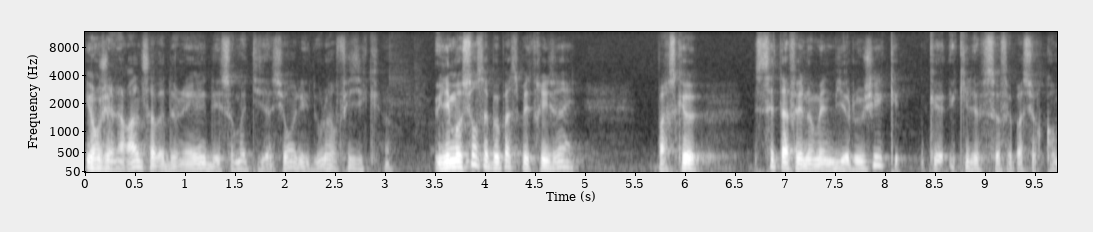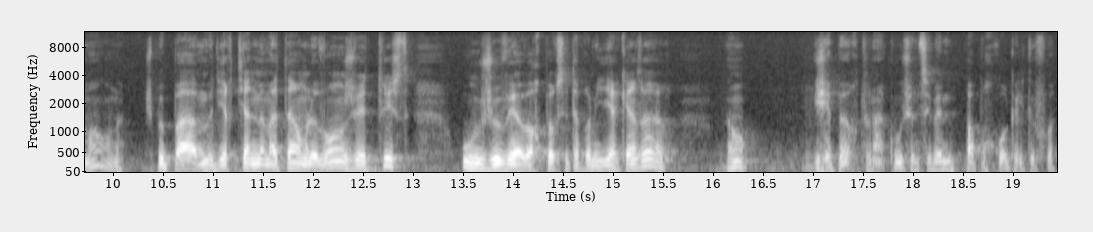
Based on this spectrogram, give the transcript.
Et en général, ça va donner des somatisations et des douleurs physiques. Une émotion, ça ne peut pas se maîtriser parce que c'est un phénomène biologique qui ne se fait pas sur commande. Je ne peux pas me dire, tiens, demain matin, en me levant, je vais être triste, ou je vais avoir peur cet après-midi à 15 h Non. J'ai peur tout d'un coup, je ne sais même pas pourquoi, quelquefois.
